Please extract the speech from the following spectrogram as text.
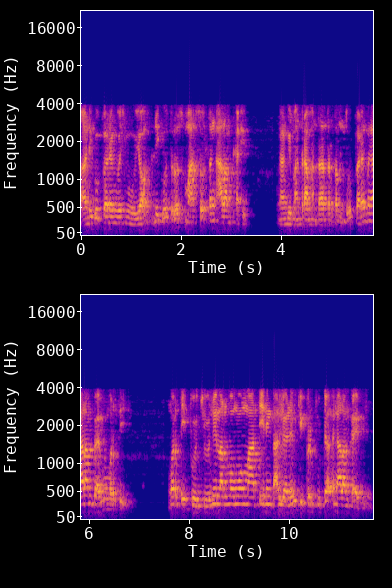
Ah niku bareng wis nguyuh niku terus masuk teng alam gaib. Ngangge mantra-mantra tertentu, bareng teng alam gaib ngerti. Ngerti bojone lan wong-wong mati ning tanggane diperbudak teng alam gaib.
